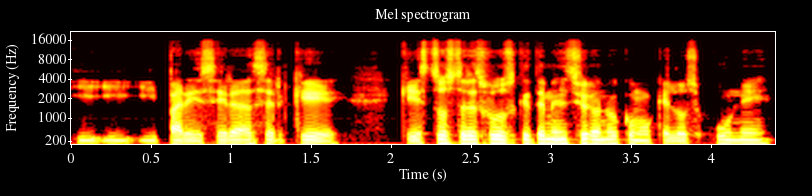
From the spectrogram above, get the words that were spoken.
y, y, y parecerá ser que, que estos tres juegos que te menciono como que los une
